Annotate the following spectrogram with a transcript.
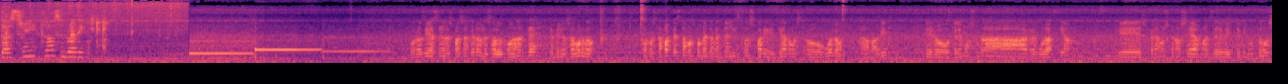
Door three close and ready. Buenos días, señores pasajeros. Les saludo el comandante. Bienvenidos a bordo. Por nuestra parte, estamos completamente listos para iniciar nuestro vuelo a Madrid, pero tenemos una regulación que esperamos que no sea más de 20 minutos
